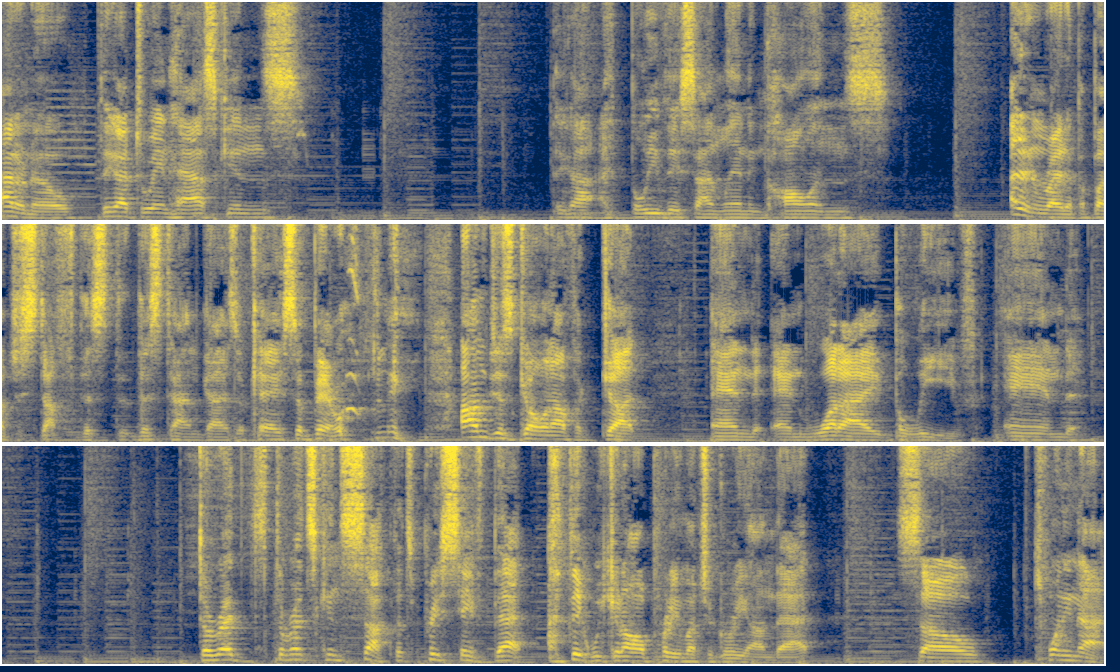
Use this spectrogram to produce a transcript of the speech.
I don't know. They got Dwayne Haskins. They got, I believe they signed Landon Collins. I didn't write up a bunch of stuff this this time, guys. Okay, so bear with me. I'm just going off a gut and and what I believe. And the Reds the Redskins suck. That's a pretty safe bet. I think we can all pretty much agree on that. So 29.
